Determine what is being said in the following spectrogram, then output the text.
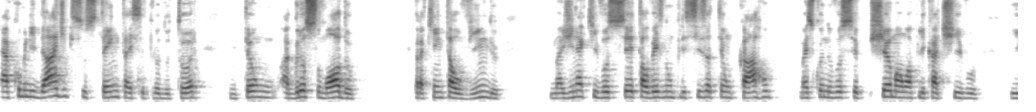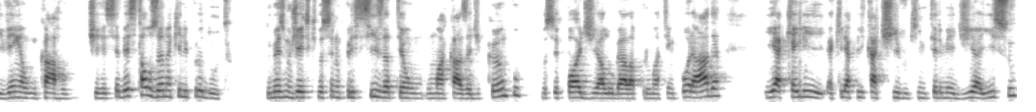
é a comunidade que sustenta esse produtor. Então, a grosso modo, para quem está ouvindo, imagina que você talvez não precisa ter um carro, mas quando você chama um aplicativo e vem algum carro te receber, você está usando aquele produto. Do mesmo jeito que você não precisa ter um, uma casa de campo, você pode alugá-la por uma temporada e aquele, aquele aplicativo que intermedia isso,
